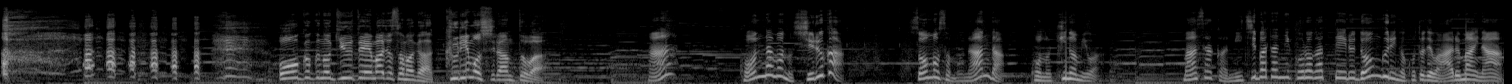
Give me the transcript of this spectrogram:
王国の宮廷魔女様が栗も知らんとは。あ？こんなもの知るか？そもそもなんだ？この木の実は。まさか道端に転がっているどんぐりのことではあるまいな。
